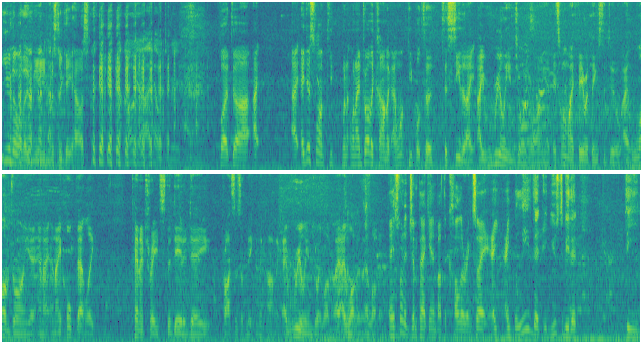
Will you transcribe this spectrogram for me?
you know what I mean, Mr. Gatehouse. Oh yeah, I know what you mean. but uh, I, I, I just want people when, when I draw the comic, I want people to, to see that I, I really enjoy drawing it. It's one of my favorite things to do. I love drawing it, and I and I hope that like penetrates the day to day process of making the comic. I really enjoy love. I, I love it. I love it. I just want to jump back in about the coloring. So I, I, I believe that it used to be that the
